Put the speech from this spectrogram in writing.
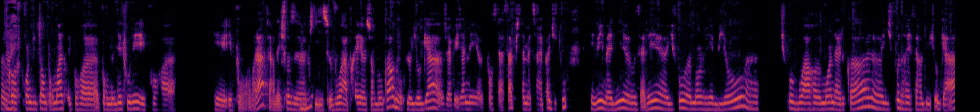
Ouais. quand je prends du temps pour moi c'est pour pour me défouler et pour et, et pour voilà faire des choses Mhm. qui se voient après sur mon corps. Donc le yoga j'avais jamais pensé à ça puis ça m'attirait pas du tout. Et lui il m'a dit vous savez il faut manger bio il faut boire moins d'alcool il faudrait faire du yoga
